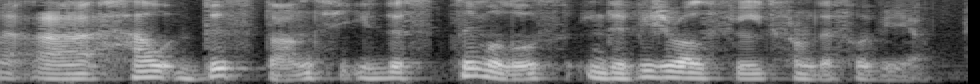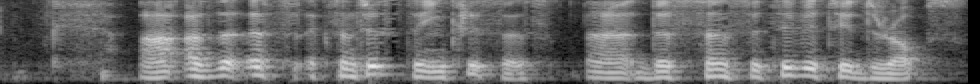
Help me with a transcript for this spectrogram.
Uh, how distant is the stimulus in the visual field from the fovea. Uh, as the eccentricity increases, uh, the sensitivity drops,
